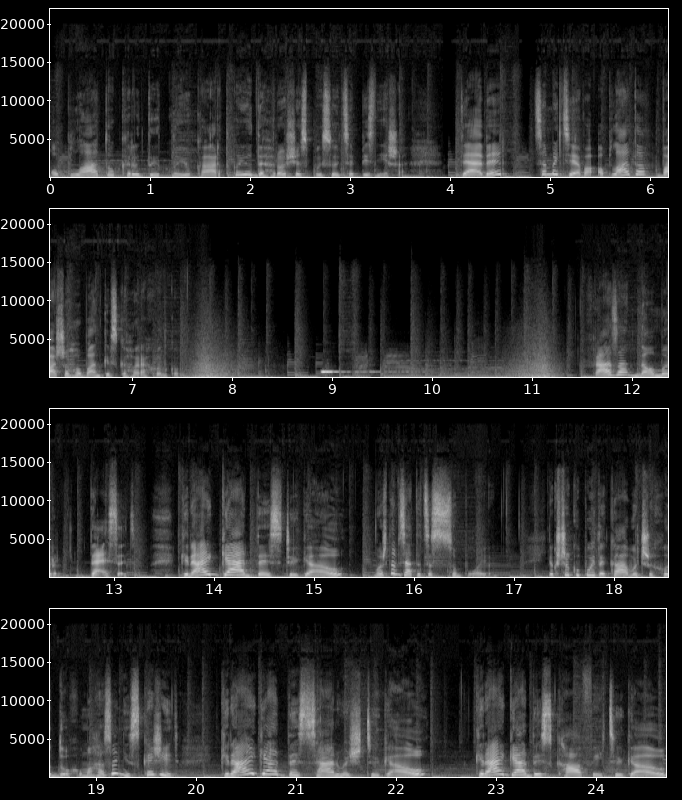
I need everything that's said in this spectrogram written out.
оплату кредитною карткою, де гроші списуються пізніше. Debit – це миттєва оплата вашого банківського рахунку. Фраза номер 10. Can I get this to go? Можна взяти це з собою. Якщо купуєте каву чи ходох у магазині, скажіть Can I get this sandwich to go? Can I get this coffee to go?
